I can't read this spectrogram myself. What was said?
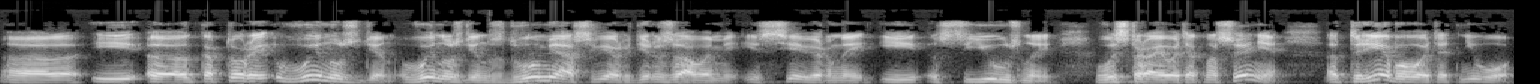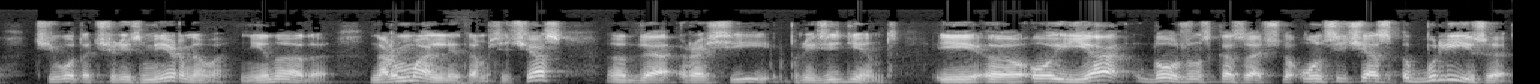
и э, который вынужден, вынужден с двумя сверхдержавами, из Северной и с Южной, выстраивать отношения, требовать от него чего-то чрезмерного не надо. Нормальный там сейчас э, для России президент. И э, я должен сказать, что он сейчас ближе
